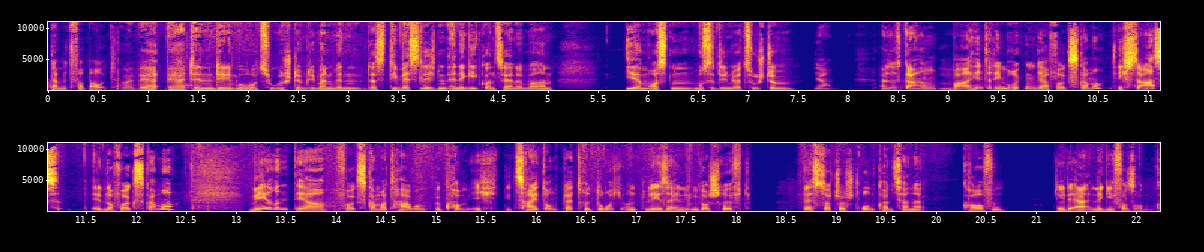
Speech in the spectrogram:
damit verbaut. Aber wer, wer hat denn dem überhaupt zugestimmt? Ich meine, wenn das die westlichen Energiekonzerne waren, ihr im Osten musstet dem ja zustimmen. Ja. Also es war hinter dem Rücken der Volkskammer. Ich saß in der Volkskammer. Während der Volkskammertagung bekomme ich die Zeitung, blättere durch und lese eine Überschrift. Westdeutsche Stromkonzerne kaufen DDR-Energieversorgung.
